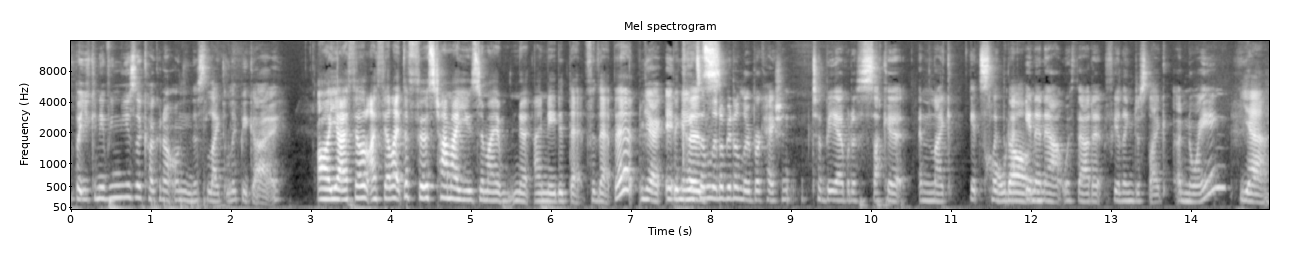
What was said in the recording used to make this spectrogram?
but you can even use the coconut on this like lippy guy. Oh yeah, I felt I feel like the first time I used them, I I needed that for that bit. Yeah, it needs a little bit of lubrication to be able to suck it and like it slip in and out without it feeling just like annoying. Yeah,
